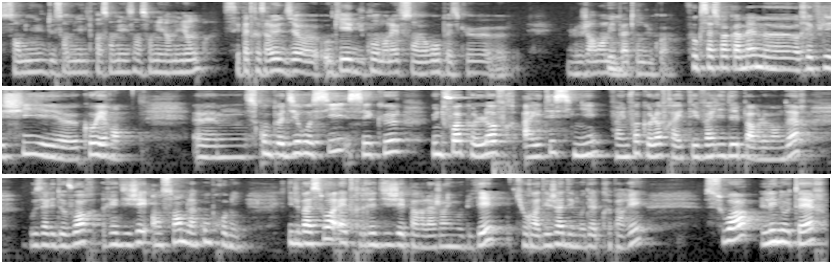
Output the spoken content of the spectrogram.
100 000, 200 000, 300 000, 500 000, 1 million, c'est pas très sérieux de dire euh, ok, du coup on enlève 100 euros parce que euh, le jardin n'est pas tendu quoi. Faut que ça soit quand même réfléchi et cohérent. ce qu'on peut dire aussi, c'est que une fois que l'offre a été signée, enfin une fois que l'offre a été validée par le vendeur, vous allez devoir rédiger ensemble un compromis il va soit être rédigé par l'agent immobilier, qui aura déjà des modèles préparés, soit les notaires.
